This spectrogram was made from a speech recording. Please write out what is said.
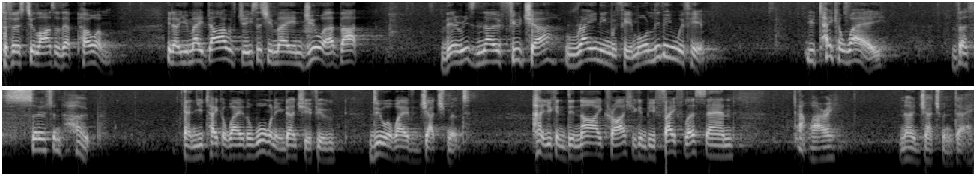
The first two lines of that poem. You know, you may die with Jesus, you may endure, but there is no future reigning with him or living with him. You take away the certain hope and you take away the warning, don't you, if you do away with judgment. You can deny Christ, you can be faithless, and don't worry, no judgment day.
